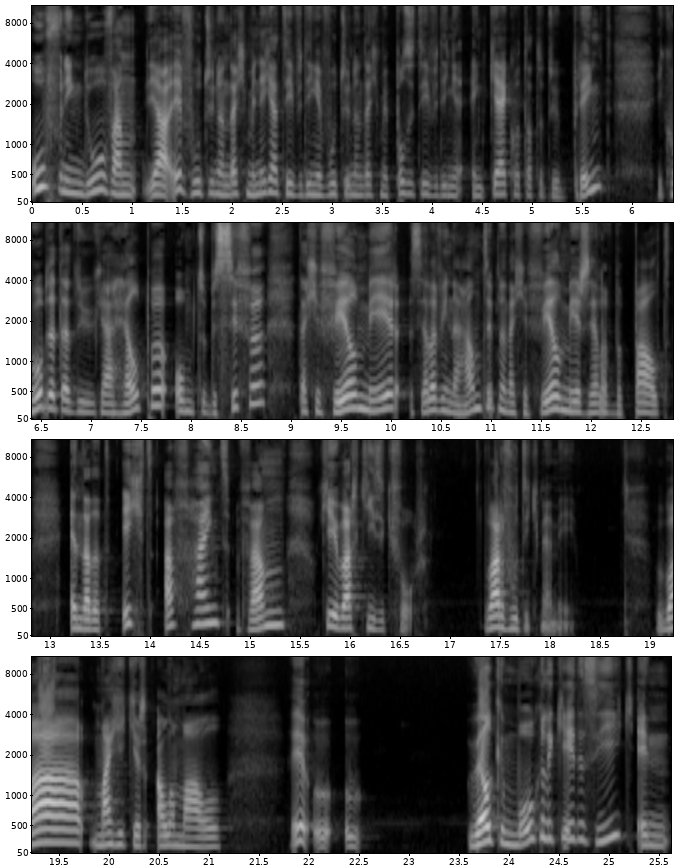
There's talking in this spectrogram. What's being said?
oefening doet van, ja, voelt u een dag met negatieve dingen, voelt u een dag met positieve dingen en kijk wat dat het u brengt. Ik hoop dat dat u gaat helpen om te beseffen dat je veel meer zelf in de hand hebt en dat je veel meer zelf bepaalt. En dat het echt afhangt van, oké, waar kies ik voor? Waar voed ik mij mee? Wat mag ik er allemaal welke mogelijkheden zie ik en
